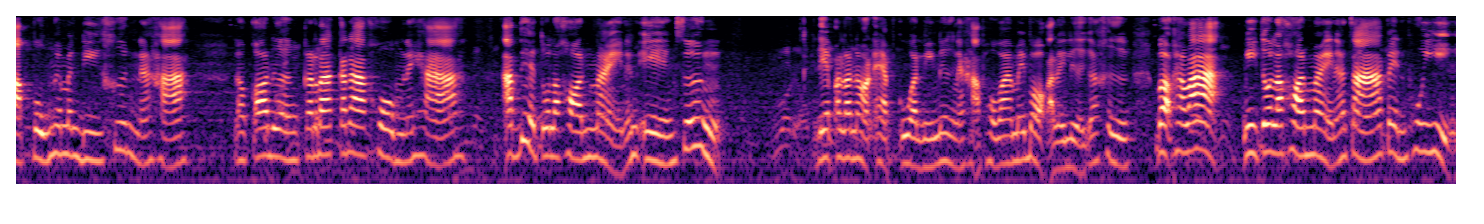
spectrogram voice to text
ปรับปรุงให้มันดีขึ้นนะคะ แล้วก็เดือนกรกฎาคมนะคะ อัปเดตตัวละครใหม่นั่นเอง ซึ่งเรียบอลนอนแอบกวนนิดนึงนะคะ เพราะว่าไม่บอกอะไรเลยก็คือ บอกแค่ว่ามีตัวละครใหม่นะจ๊ะ เป็นผู้หญิง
